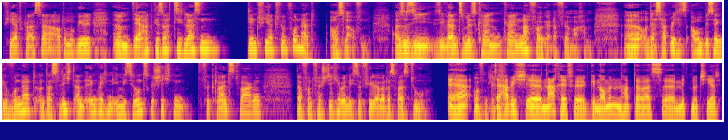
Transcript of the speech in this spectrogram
Fiat Chrysler Automobil, ähm, der hat gesagt, sie lassen den Fiat 500 auslaufen. Also sie, sie werden zumindest keinen, keinen Nachfolger dafür machen. Äh, und das hat mich jetzt auch ein bisschen gewundert und das liegt an irgendwelchen Emissionsgeschichten für Kleinstwagen. Davon verstehe ich aber nicht so viel, aber das weißt du. Ja, Hoffentlich. da habe ich äh, Nachhilfe genommen und habe da was äh, mitnotiert.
